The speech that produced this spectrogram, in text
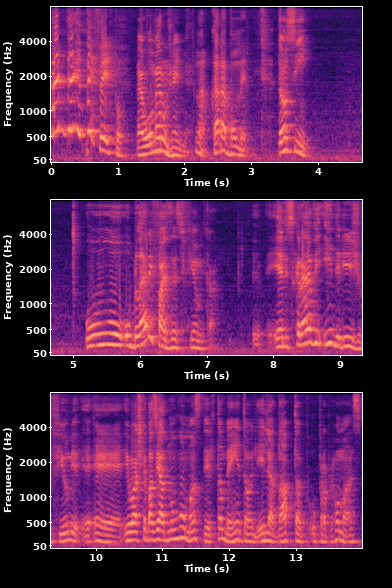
É, é perfeito, pô. É, o homem era um gênio mesmo. Não, o cara é bom mesmo. Então, assim, o, o Blair faz esse filme, cara ele escreve e dirige o filme. É, é, eu acho que é baseado num romance dele também, então ele, ele adapta o próprio romance.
